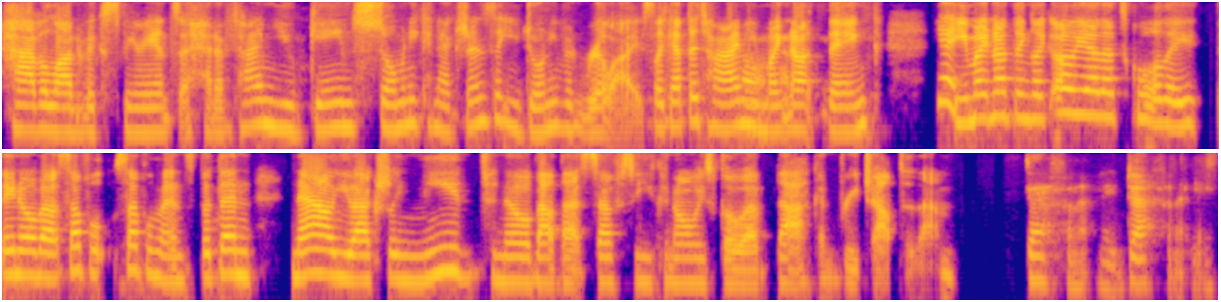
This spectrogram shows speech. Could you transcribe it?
have a lot of experience ahead of time. You gain so many connections that you don't even realize. Like at the time, oh, you might not think, yeah, you might not think like, oh yeah, that's cool. They they know about supple- supplements, but then now you actually need to know about that stuff so you can always go up back and reach out to them. Definitely, definitely.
